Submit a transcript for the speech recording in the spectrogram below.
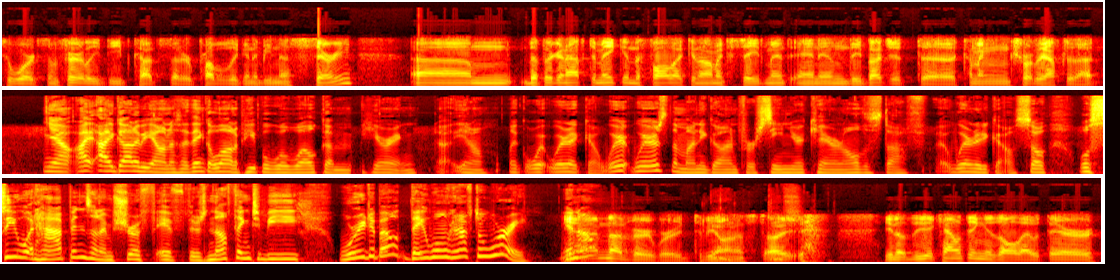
towards some fairly deep cuts that are probably going to be necessary. Um, that they're going to have to make in the fall economic statement and in the budget uh, coming shortly after that. Yeah, I, I got to be honest. I think a lot of people will welcome hearing, uh, you know, like where, where'd it go? Where, where's the money gone for senior care and all the stuff? Uh, Where did it go? So we'll see what happens, and I'm sure if, if there's nothing to be worried about, they won't have to worry. You yeah, know, I'm not very worried, to be honest. I, you know, the accounting is all out there.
